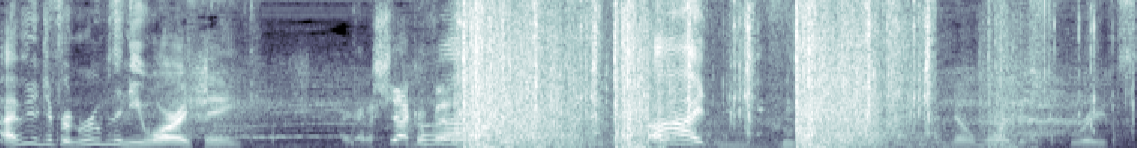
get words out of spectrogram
I'm in a different room than you are, I think. I got a shotgun Ah. vest. No more disgrace.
